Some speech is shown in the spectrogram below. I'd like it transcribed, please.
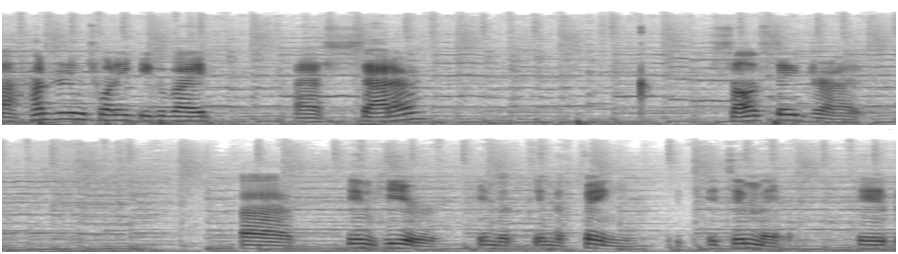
120 gigabyte uh, SATA solid state drive uh, in here in the in the thing. It's in there. It,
